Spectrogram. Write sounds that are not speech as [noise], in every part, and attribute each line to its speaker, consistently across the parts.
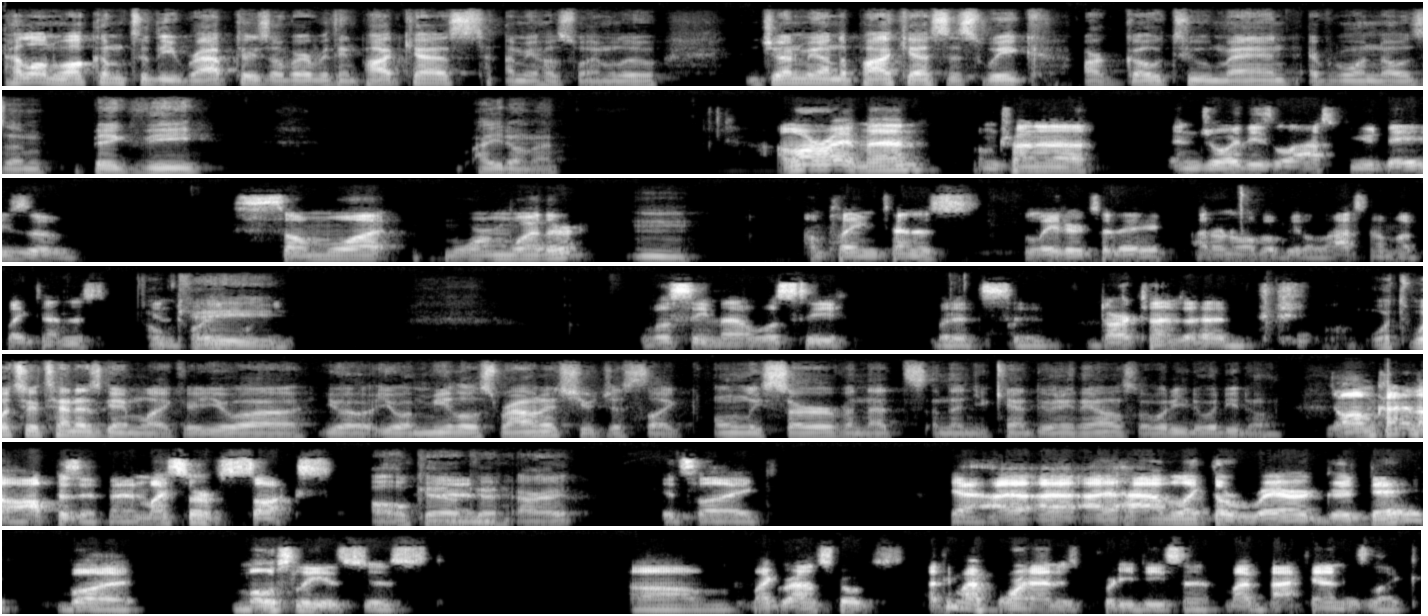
Speaker 1: Hello and welcome to the Raptors Over Everything podcast. I'm your host, William Lou. Join me on the podcast this week, our go-to man. Everyone knows him, Big V. How you doing, man?
Speaker 2: I'm all right, man. I'm trying to enjoy these last few days of somewhat warm weather.
Speaker 1: Mm.
Speaker 2: I'm playing tennis later today. I don't know if it'll be the last time I play tennis. in
Speaker 1: Okay.
Speaker 2: We'll see, man. We'll see. But it's uh, dark times ahead.
Speaker 1: What's what's your tennis game like? Are you a you a, you a Milos Raonic? You just like only serve and that's and then you can't do anything else. Or what do you do? What are you doing?
Speaker 2: No, I'm kind of the opposite, man. My serve sucks.
Speaker 1: Oh, okay,
Speaker 2: And-
Speaker 1: okay, all right.
Speaker 2: It's like, yeah, I, I, I have like the rare good day, but mostly it's just um my ground strokes. I think my forehand is pretty decent. My backhand is like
